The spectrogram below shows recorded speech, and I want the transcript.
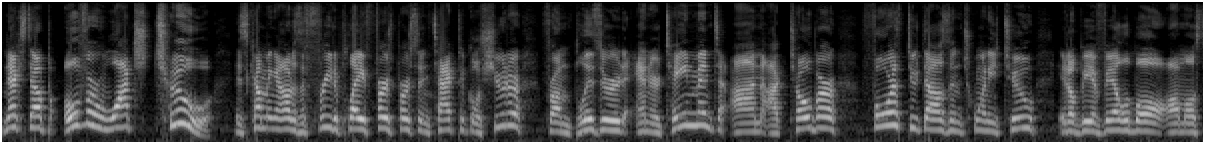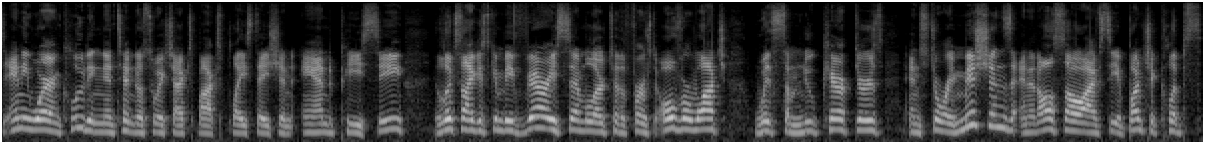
Next up, Overwatch 2 is coming out as a free-to-play first-person tactical shooter from Blizzard Entertainment on October 4th, 2022. It'll be available almost anywhere, including Nintendo Switch, Xbox, PlayStation, and PC. It looks like it's going to be very similar to the first Overwatch with some new characters and story missions, and it also, I've seen a bunch of clips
